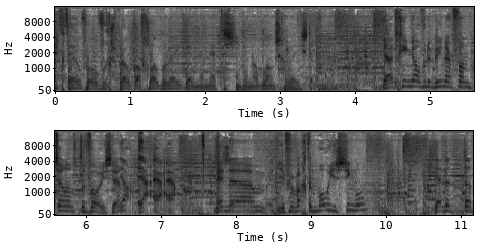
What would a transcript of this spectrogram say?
echt heel veel over gesproken afgelopen week. En eh, net is hij dan ook langs geweest. En, eh, Ja, het ging over de winnaar van Talent of the Voice, hè? ja, ja, ja, ja. En Dus, eh, ehm, je verwacht een mooie single. Ja, dat, dat,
